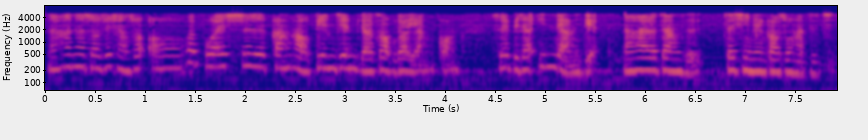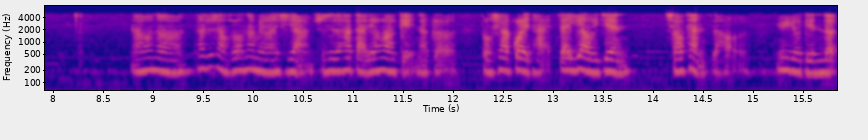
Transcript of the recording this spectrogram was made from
然后他那时候就想说哦，会不会是刚好边间比较照不到阳光？所以比较阴凉一点，然后他就这样子在心里面告诉他自己，然后呢，他就想说那没关系啊，就是他打电话给那个楼下柜台再要一件小毯子好了，因为有点冷，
